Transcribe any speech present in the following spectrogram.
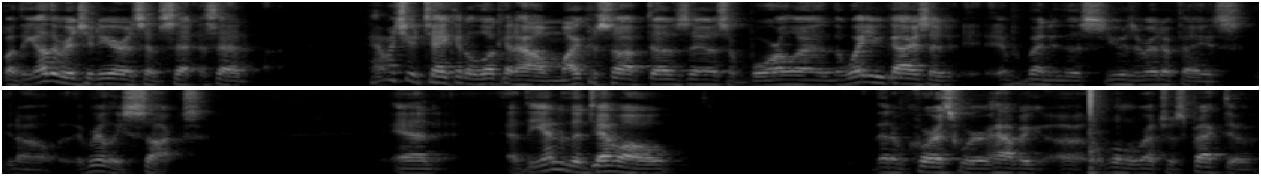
but the other engineers have said, said haven't you taken a look at how Microsoft does this or Borland? The way you guys are implementing this user interface, you know, it really sucks. And at the end of the demo, then of course we're having a, a little retrospective.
